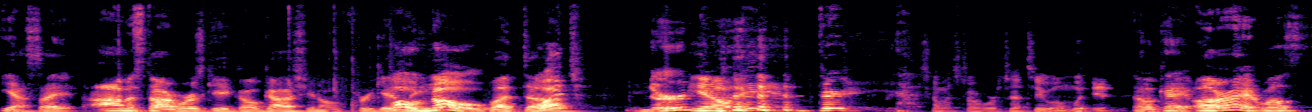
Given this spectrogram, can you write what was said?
Yes, I I'm a Star Wars geek. Oh gosh, you know, forgive Oh me. no! But uh, what? Nerd? You know, eh, there. It's got my Star Wars tattoo. I'm with you. Okay, all right. Well, it's-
